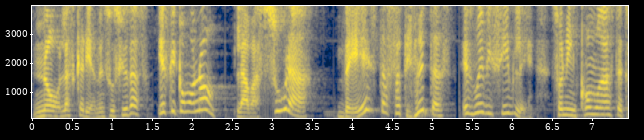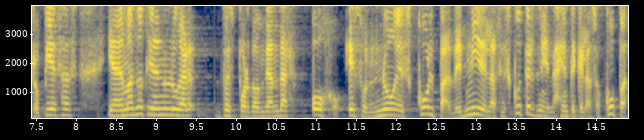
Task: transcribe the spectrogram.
no las querían en su ciudad. Y es que como no, la basura de estas patinetas es muy visible, son incómodas, te tropiezas y además no tienen un lugar pues por donde andar. Ojo, eso no es culpa de ni de las scooters ni de la gente que las ocupa.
